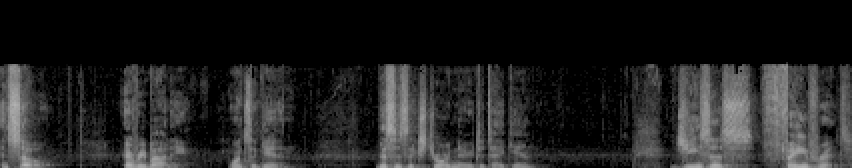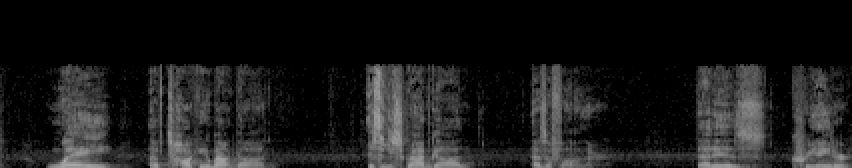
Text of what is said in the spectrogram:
And so, everybody, once again, this is extraordinary to take in. Jesus' favorite way of talking about God is to describe God as a father. That is, creator,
